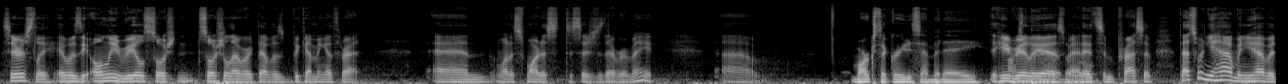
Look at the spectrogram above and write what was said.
seriously, it was the only real social social network that was becoming a threat, and one of the smartest decisions they ever made. Um, Mark's the greatest M&A. he really is, man. world. It's impressive. That's when you have when you have a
